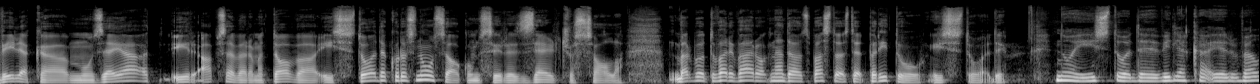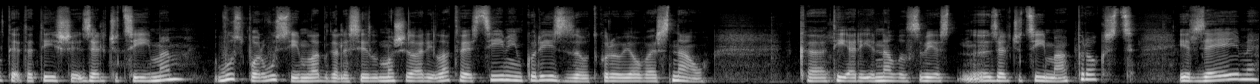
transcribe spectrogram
Viļaka muzejā ir apseverama tova izstāde, kuras nosaukums ir Zeļķu sola. Varbūt tu vari vairāk nedaudz pastāstīt par itu izstādi. No izstāde Viļaka ir veltīta tīši Zeļķu cīmam Vispār visiem latgaļas ir arī Latvijas cīmīm, kur izzūt, kuru jau vairs nav. Ka tie arī ir neliels zeļķu cīmā apraksts, ir zīme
